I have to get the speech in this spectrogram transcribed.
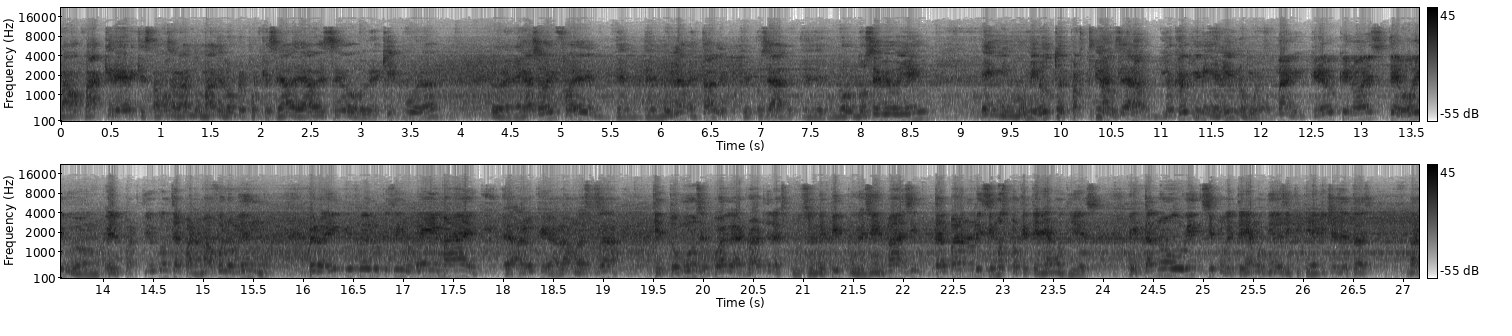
va, va a creer que estamos hablando más del hombre porque sea de ABC o de equipo, ¿verdad? Lo de Venegas hoy fue de, de muy lamentable, porque, o sea, eh, no, no se vio bien en ningún minuto del partido, Man, o sea, no. yo creo que ni en el himno, weón. Man, creo que no es de hoy, weón. El partido contra Panamá fue lo mismo. Pero ahí, ¿qué fue lo que se dijo? Hey, mae, eh, algo que hablamos la vez pasada, que todo mundo se puede agarrar de la expulsión de Pipo y decir, man, sí, tal vara no lo hicimos porque teníamos 10. Y tal no hubo bien, sí, porque teníamos 10 y que tenía que echarse atrás. Man,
